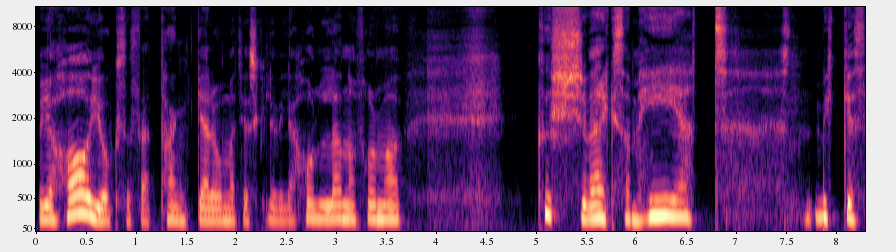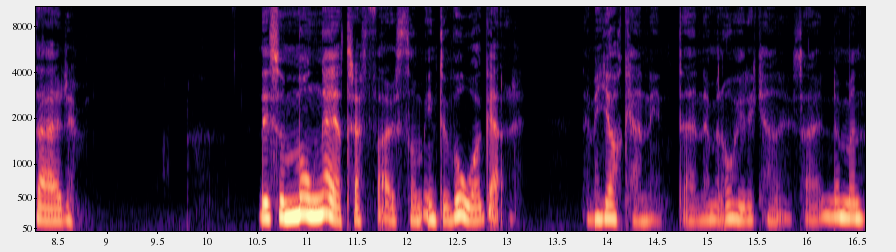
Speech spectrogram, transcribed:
Och jag har ju också så tankar om att jag skulle vilja hålla någon form av kursverksamhet. Mycket så här... Det är så många jag träffar som inte vågar. Nej men jag kan inte. Nej men oj det kan jag. Så här, nej men...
